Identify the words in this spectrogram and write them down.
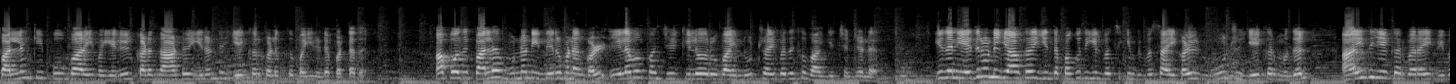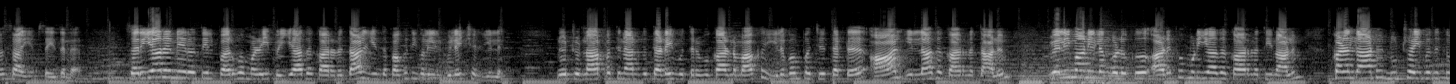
பல்லங்கி பூம்பாறை வயலில் கடந்த ஆண்டு இரண்டு ஏக்கர்களுக்கு பயிரிடப்பட்டது. அப்போது பல முன்னணி நிறுவனங்கள் இலவம் பஞ்சு கிலோ ரூபாய் நூற்றி ஐம்பதுக்கு வாங்கிச் சென்றனர். இதன் எதிரொலியாக இந்த பகுதியில் வசிக்கும் விவசாயிகள் மூன்று ஏக்கர் முதல் ஐந்து ஏக்கர் வரை விவசாயம் செய்தனர். சரியான நேரத்தில் பருவமழை பெய்யாத காரணத்தால் இந்த பகுதிகளில் விளைச்சல் இல்லை. நூற்று நாற்பத்தி நான்கு தடை உத்தரவு காரணமாக இலவம் பஞ்சு தட்ட ஆள் இல்லாத காரணத்தாலும் வெளிமாநிலங்களுக்கு அனுப்ப முடியாத காரணத்தினாலும் கடந்த ஆண்டு நூற்றி ஐம்பதுக்கு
